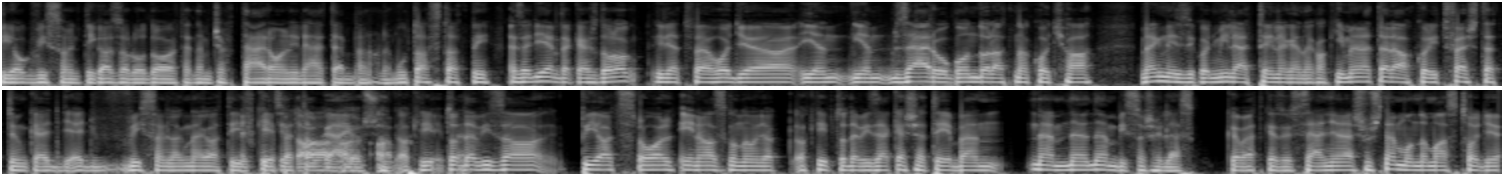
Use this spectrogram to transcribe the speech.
jogviszonyt igazoló dolog, tehát nem csak tárolni lehet ebben, hanem utaztatni. Ez egy érdekes dolog, illetve, hogy uh, ilyen, ilyen záró gondolatnak, hogyha megnézzük, hogy mi lett tényleg ennek a kimenetele, akkor itt festettünk egy, egy viszonylag negatív egy képet a, a, a, a kriptodeviza piacról. Én azt gondolom, hogy a, a kriptodevizák esetében nem, nem, nem biztos, hogy lesz következő szelnyelés. Most nem mondom azt, hogy,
